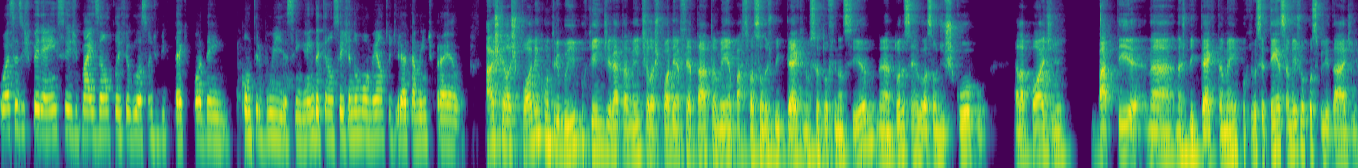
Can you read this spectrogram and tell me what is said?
ou essas experiências mais amplas de regulação de Big Tech podem contribuir, assim, ainda que não seja no momento diretamente para ela? Acho que elas podem contribuir, porque indiretamente elas podem afetar também a participação das Big Tech no setor financeiro. Né? Toda essa regulação de escopo, ela pode bater na, nas Big Tech também, porque você tem essa mesma possibilidade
